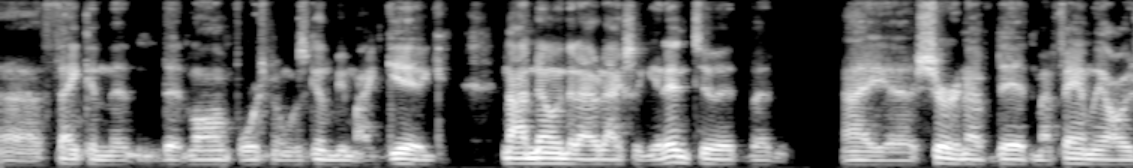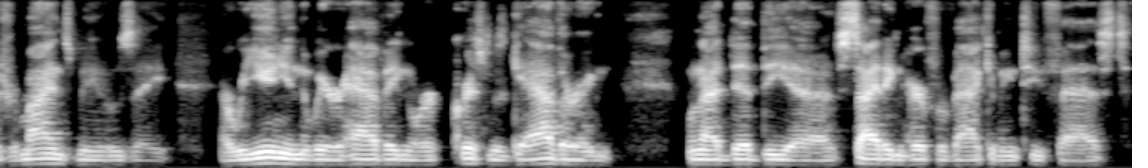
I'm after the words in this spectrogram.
uh, thinking that that law enforcement was going to be my gig, not knowing that I would actually get into it, but I uh, sure enough did. My family always reminds me it was a a reunion that we were having or a Christmas gathering when I did the uh, citing her for vacuuming too fast.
